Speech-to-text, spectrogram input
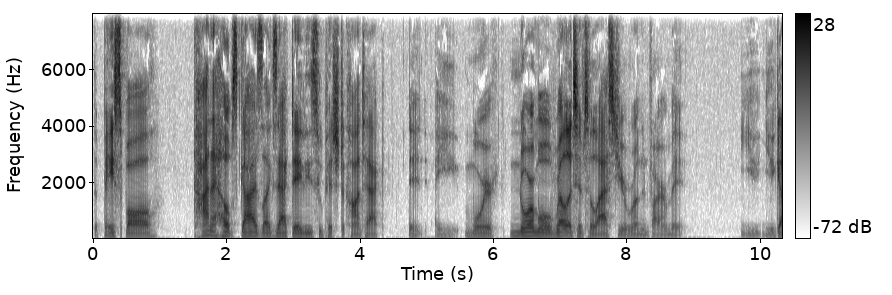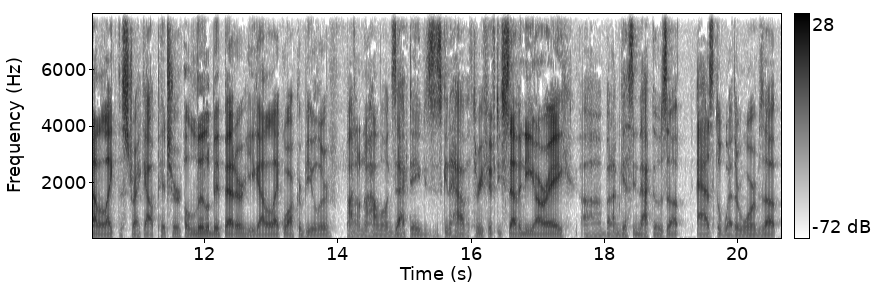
the baseball kind of helps guys like Zach Davies who pitch to contact in a more normal relative to last year run environment. You you gotta like the strikeout pitcher a little bit better. You gotta like Walker Buehler. I don't know how long Zach Davies is gonna have a 357 ERA, uh, but I'm guessing that goes up as the weather warms up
